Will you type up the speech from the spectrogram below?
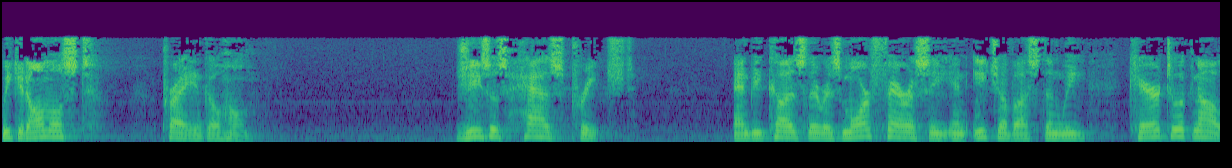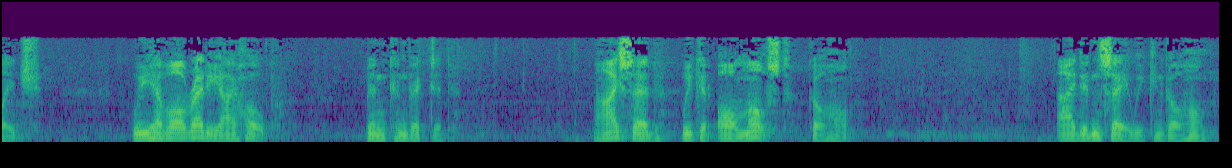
We could almost pray and go home. Jesus has preached. And because there is more Pharisee in each of us than we care to acknowledge, we have already, I hope, been convicted. Now, I said we could almost go home. I didn't say we can go home.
